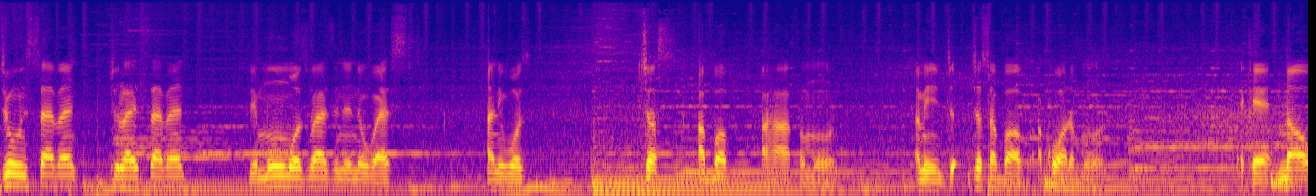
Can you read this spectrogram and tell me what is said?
June 7th, July 7th, the moon was rising in the west and it was just above a half a moon. I mean just above a quarter moon. Okay now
